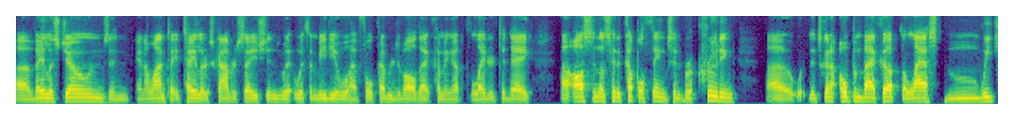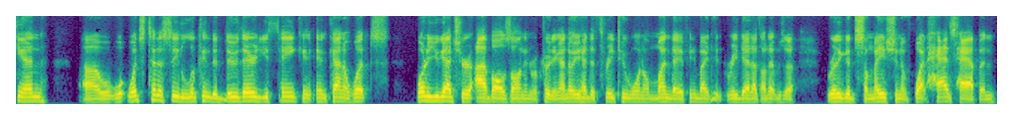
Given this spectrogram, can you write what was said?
uh, Velus Jones and, and Alontae Taylor's conversations with, with the media. We'll have full coverage of all that coming up later today. Uh, Austin, let's hit a couple things in recruiting. Uh, it's going to open back up the last weekend. Uh, what's Tennessee looking to do there, you think, and, and kind of what's what do you got your eyeballs on in recruiting? I know you had the three two one on Monday. If anybody didn't read that, I thought that was a really good summation of what has happened.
